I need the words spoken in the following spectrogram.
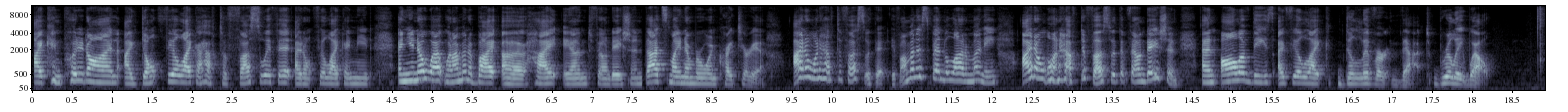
I can put it on. I don't feel like I have to fuss with it. I don't feel like I need, and you know what? When I'm going to buy a high-end foundation, that's my number one criteria. I don't want to have to fuss with it. If I'm going to spend a lot of money, I don't want to have to fuss with the foundation. And all of these, I feel like deliver that really well.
